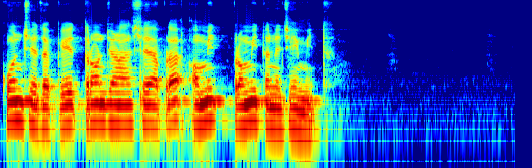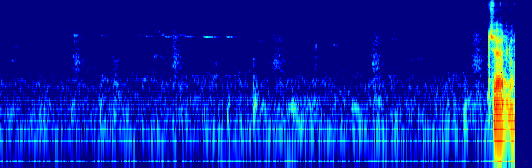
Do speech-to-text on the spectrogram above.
કોણ છે? તો કે ત્રણ જણા છે આપણા, અમિત, પ્રમિત અને જયમિત. ચાલો.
